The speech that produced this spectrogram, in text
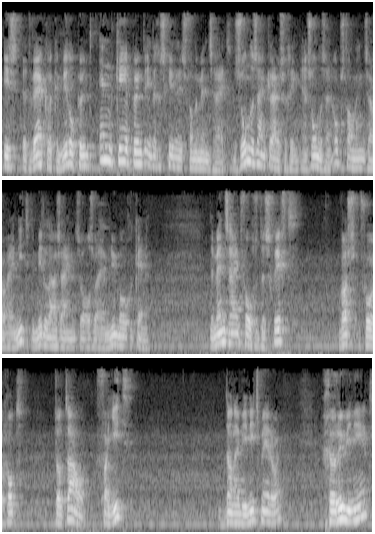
is het werkelijke middelpunt en keerpunt in de geschiedenis van de mensheid. Zonder zijn kruisiging en zonder zijn opstanding zou hij niet de middelaar zijn zoals wij hem nu mogen kennen. De mensheid volgens de schrift was voor God totaal failliet. Dan heb je niets meer hoor. Geruineerd.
